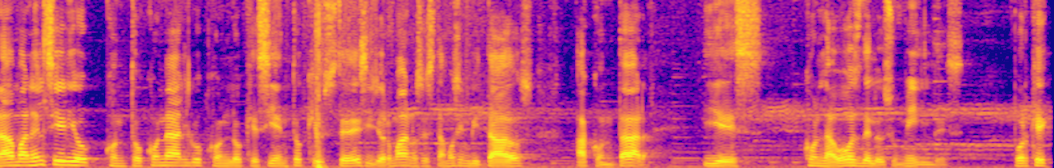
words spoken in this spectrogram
Naamán el Sirio contó con algo con lo que siento que ustedes y yo hermanos estamos invitados a contar y es con la voz de los humildes. Porque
